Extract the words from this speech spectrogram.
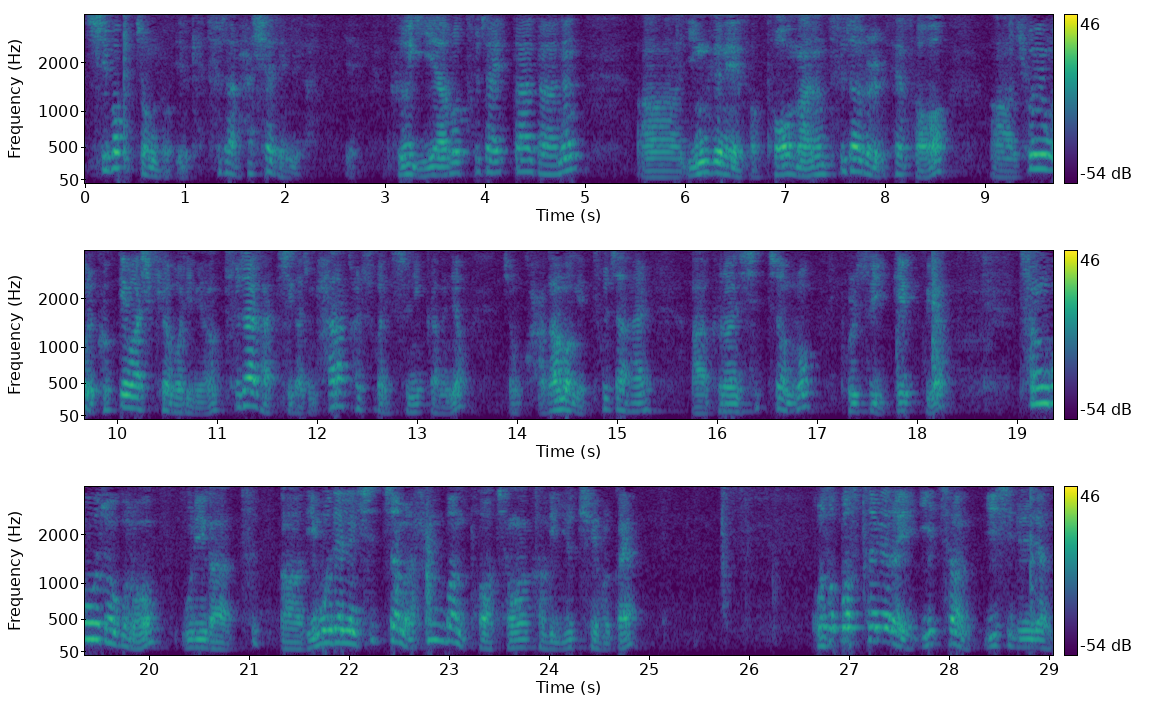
10억 정도 이렇게 투자를 하셔야 됩니다. 예, 그 이하로 투자했다가는 아, 인근에서 더 많은 투자를 해서 아, 효용을 극대화시켜 버리면 투자 가치가 좀 하락할 수가 있으니까는요. 좀 과감하게 투자할 아, 그런 시점으로 볼 수 있겠고요. 참고적으로 우리가 투, 어, 리모델링 시점을 한 번 더 정확하게 유추해 볼까요? 고속버스 터미널의 2021년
